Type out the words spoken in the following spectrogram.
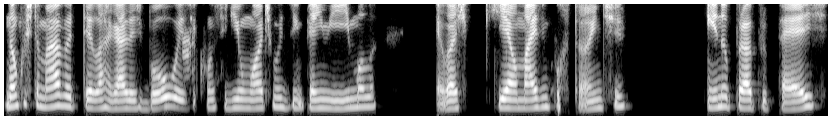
não costumava ter largadas boas e conseguir um ótimo desempenho em Imola. Eu acho que é o mais importante. E no próprio Pérez,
